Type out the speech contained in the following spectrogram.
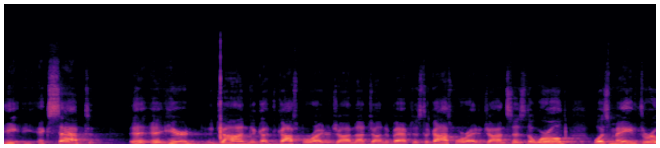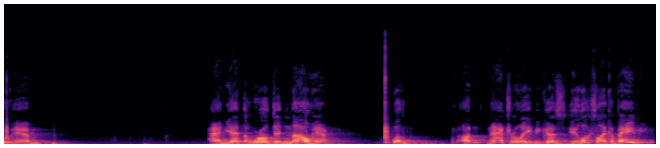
he, except here, John, the gospel writer John, not John the Baptist, the gospel writer John says the world was made through him, and yet the world didn't know him. Well, naturally, because he looks like a baby.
